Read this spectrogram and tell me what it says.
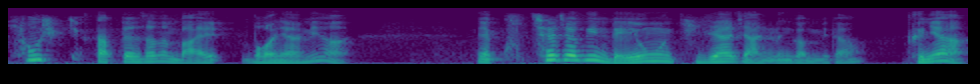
형식적 답변서는 말, 뭐냐면 그냥 구체적인 내용은 기재하지 않는 겁니다. 그냥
